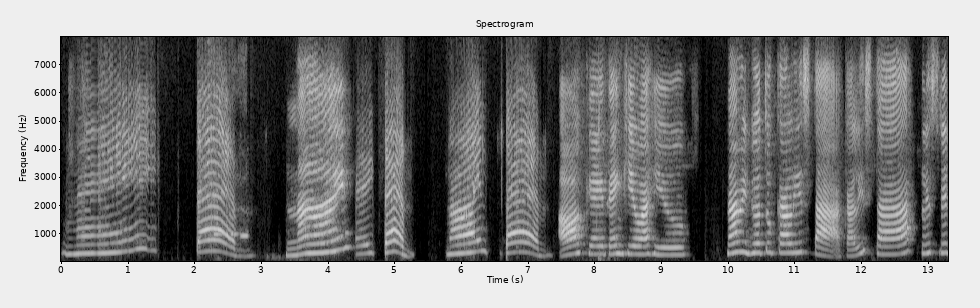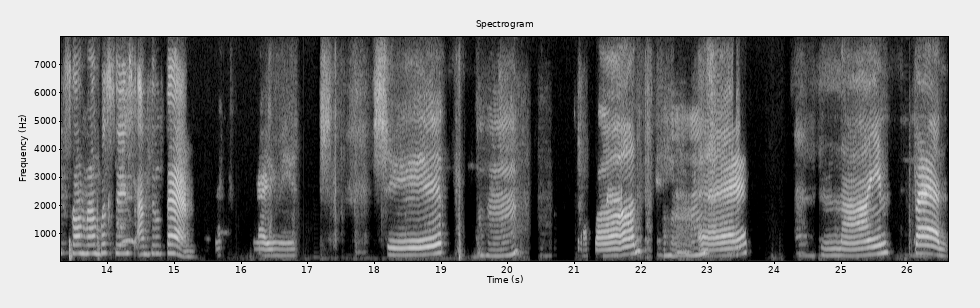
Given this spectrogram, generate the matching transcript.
nine, ten. Nine. Eight, ten. Nine, ten. Okay, thank you, Wahyu. Now we go to Kalista. Kalista, please read from number six until ten. Nine, six, Mm-hmm. seven, Mm-hmm. eight, nine, ten.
